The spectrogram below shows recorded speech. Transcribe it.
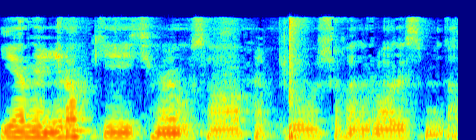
2학년 1학기 기말고사 발표 시작하도록 하겠습니다.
